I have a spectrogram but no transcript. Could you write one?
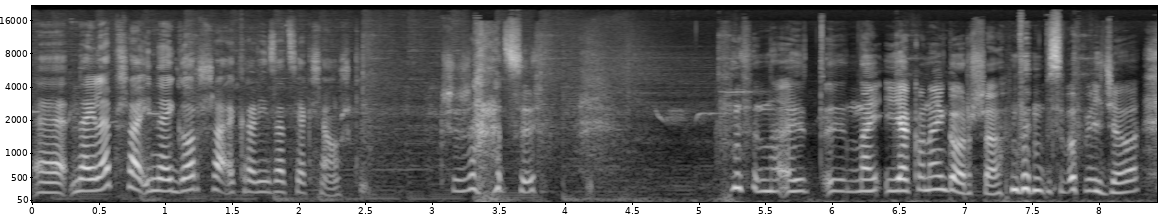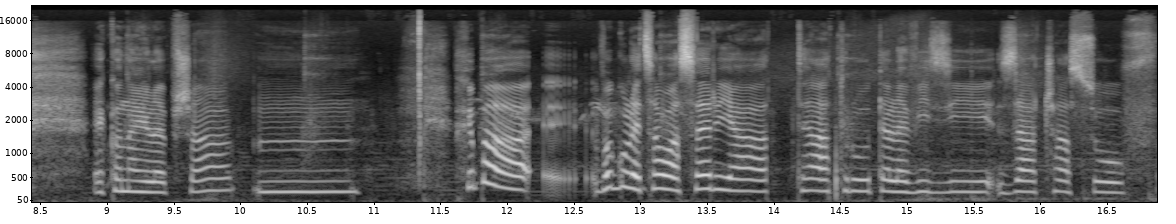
E, Najlepsza i najgorsza ekranizacja książki? Krzyżacy. Na, naj, jako najgorsza, bym powiedziała. Jako najlepsza. Mm, chyba e, w ogóle cała seria teatru, telewizji za czasów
